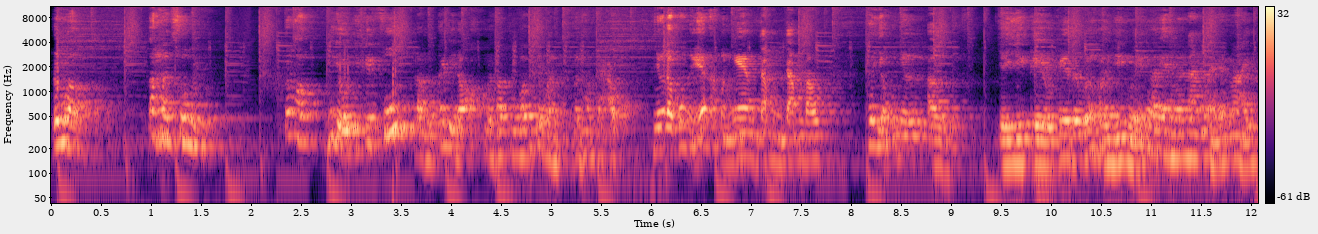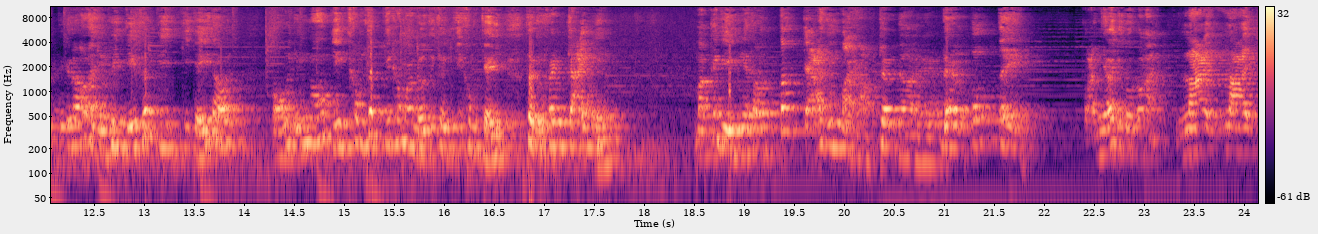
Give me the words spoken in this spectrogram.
Đúng không? Nó hên xui. Đúng không? Ví dụ như cái phút là một cái gì đó người ta tư vấn cho mình mình tham khảo. Nhưng đâu có nghĩa là mình nghe một trăm phần trăm đâu. Ví dụ như ừ chị Việt Kiều kia tôi vấn là Duy Nguyễn ơi em nên ăn này em này. Thì cái đó là nhiều khi chị thích chị, chị chỉ thôi. Còn những món chị không thích chị không ăn được thì chị không chỉ. Thì mình phải trải nghiệm. Mà cái gì vậy thôi tất cả những bài học trên đời này đều tốn tiền. Bạn nhớ cho tôi câu này like like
